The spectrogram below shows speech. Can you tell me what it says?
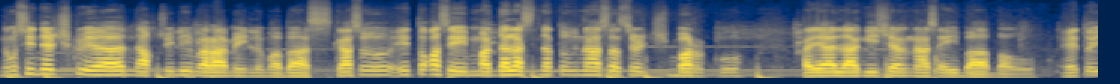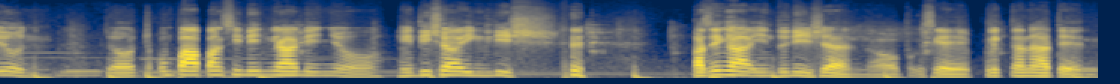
Nung sinearch ko yan, actually maraming lumabas. Kaso ito kasi madalas na itong nasa search bar ko. Kaya lagi siyang nasa ibabaw. Ito yun. So, kung papansinin nga ninyo, hindi siya English. kasi nga Indonesian. O, sige, click na natin.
